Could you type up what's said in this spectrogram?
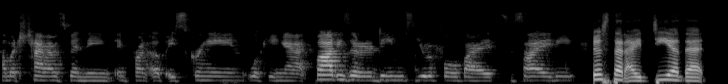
how much time I'm spending in front of a screen, looking at bodies that are deemed beautiful by society. Just that idea that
